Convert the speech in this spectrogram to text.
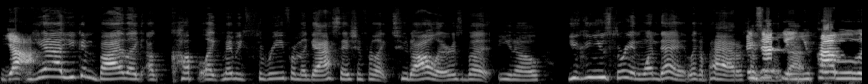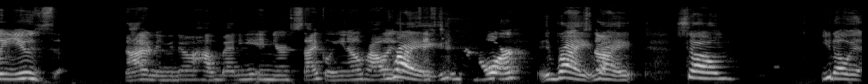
Yeah. yeah, you can buy like a cup, like maybe three from the gas station for like two dollars, but you know, you can use three in one day, like a pad or something. Exactly. Like. You probably use. I don't even know how many in your cycle. You know, probably Right. 15 more. Right, So- right. So, you know, it,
